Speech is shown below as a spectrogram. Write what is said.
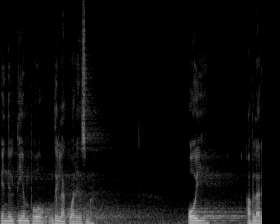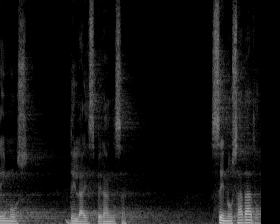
en el tiempo de la cuaresma. Hoy hablaremos de la esperanza. Se nos ha dado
